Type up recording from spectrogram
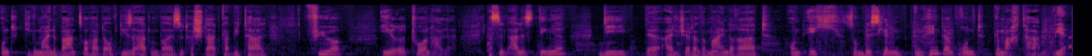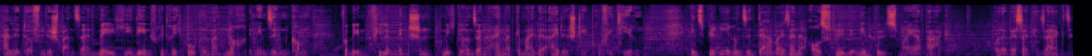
Und die Gemeinde Bahnsdorf hatte auf diese Art und Weise das Startkapital für ihre Turnhalle. Das sind alles Dinge, die der Eidelstädter Gemeinderat und ich so ein bisschen im Hintergrund gemacht haben. Wir alle dürfen gespannt sein, welche Ideen Friedrich Bopelmann noch in den Sinn kommen, von denen viele Menschen nicht nur in seiner Heimatgemeinde Eidelstedt profitieren. Inspirierend sind dabei seine Ausflüge in den Hülsmeierpark. Oder besser gesagt,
